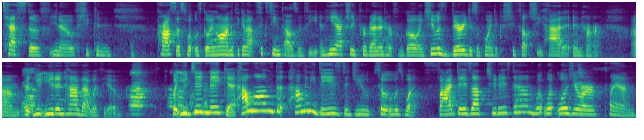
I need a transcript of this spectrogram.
test of, you know, if she can process what was going on. I think about sixteen thousand feet, and he actually prevented her from going. She was very disappointed because she felt she had it in her. Um, Yeah. But you, you didn't have that with you. Yeah. But you did make it. How long? The, how many days did you? So it was what? Five days up, two days down. What what was your plan?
